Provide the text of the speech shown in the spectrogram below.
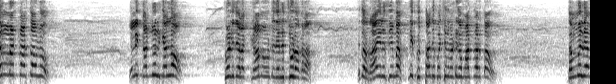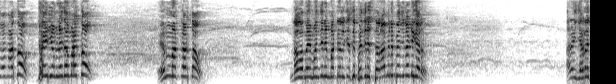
ఏం మాట్లాడతావు నువ్వు? వెళ్ళి కర్నూలుకి వెళ్ళావు కొన్నిదేల గ్రామం ఉంటుంది వెళ్ళి చూడు అక్కడ. ఏదో రాయలసీమ నీ గుత్తాధిపత్యం ఉన్నట్టుగా మాట్లాడతావు. దమ్ము లేవా మాకు? ధైర్యం లేదా మాకు? ఏం మాట్లాడతావు? నలభై మందిని మట్టలు చేసి బెదిరిస్తారా మీరు పెద్దిరెడ్డి గారు? అరే ఎర్ర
